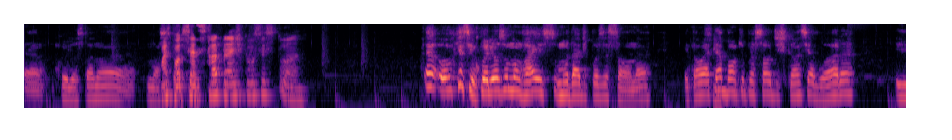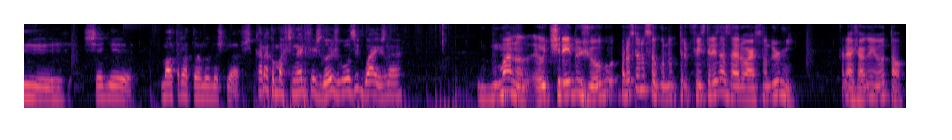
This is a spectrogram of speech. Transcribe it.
É, o Coelhoso tá numa Mas pode ser a estratégia que você citou, né? É, porque assim, o Coelhoso não vai mudar de posição, né? Então é Sim. até bom que o pessoal descanse agora e chegue maltratando nos playoffs. Caraca, o Martinelli fez dois gols iguais, né? Mano, eu tirei do jogo. Pra você ter noção, quando fez 3 a 0 o Arsenal dormi. Falei, ah, já ganhou tal.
